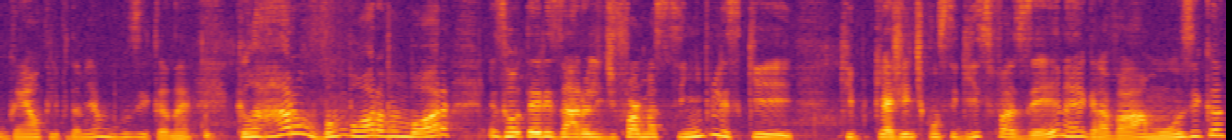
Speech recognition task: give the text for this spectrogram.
ganhar o clipe da minha música, né? Claro, vambora, vambora. Eles roteirizaram ali de forma simples, que, que, que a gente conseguisse fazer, né? Gravar a música.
